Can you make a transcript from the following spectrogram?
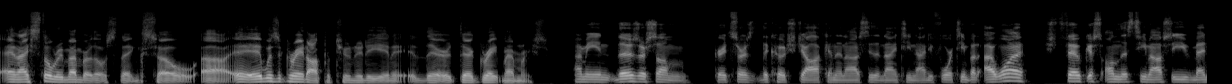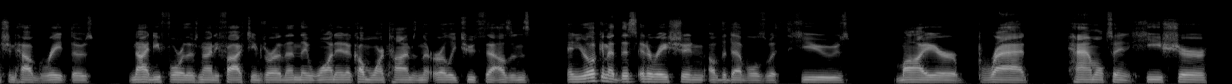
and I still remember those things. So uh, it, it was a great opportunity and it, they're, they're great memories. I mean, those are some great stars, the coach Jacques, and then obviously the 1994 team. But I want to focus on this team. Obviously, you mentioned how great those 94, those 95 teams were. And then they won it a couple more times in the early 2000s. And you're looking at this iteration of the Devils with Hughes, Meier, Bratt, Hamilton, Hischier.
